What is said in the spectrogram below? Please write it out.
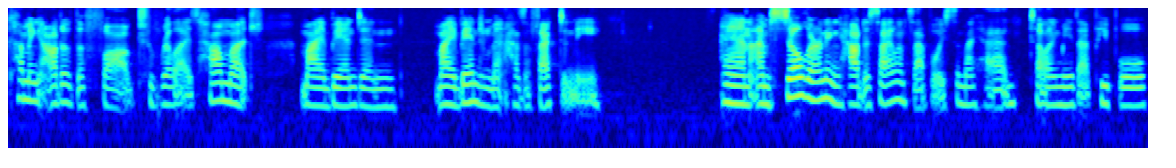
coming out of the fog to realize how much my abandon my abandonment has affected me and I'm still learning how to silence that voice in my head telling me that people,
